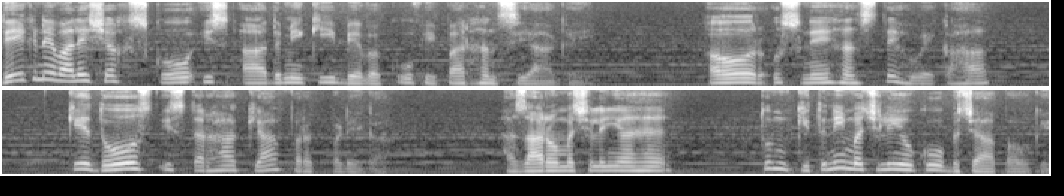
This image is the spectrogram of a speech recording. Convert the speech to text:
دیکھنے والے شخص کو اس آدمی کی بے وقوفی پر ہنسی آ گئی اور اس نے ہنستے ہوئے کہا کہ دوست، اس طرح کیا فرق پڑے گا؟ ہزاروں مچھلیاں ہیں تم کتنی مچھلیوں کو بچا پاؤ گے؟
